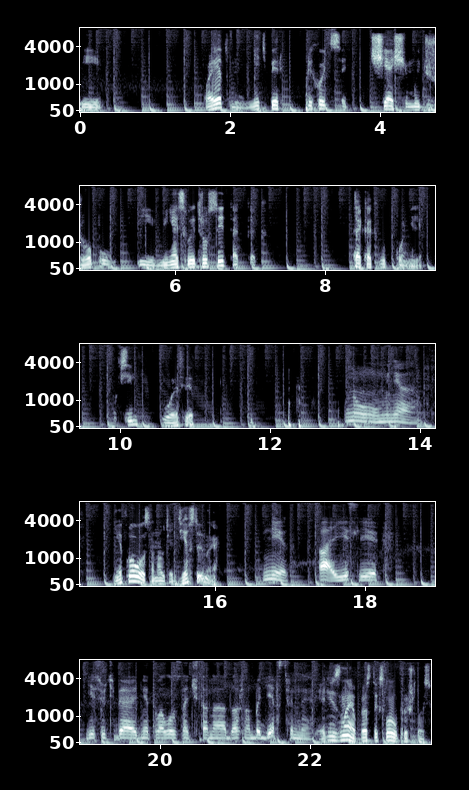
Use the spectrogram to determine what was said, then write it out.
И поэтому мне теперь приходится чаще мыть жопу и менять свои трусы, так как так как вы поняли. Максим, твой ответ. Ну, у меня Нет волос, она у тебя девственная? нет. А, если... Если у тебя нет волос, значит она должна быть девственная. Я не знаю, просто к слову пришлось.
